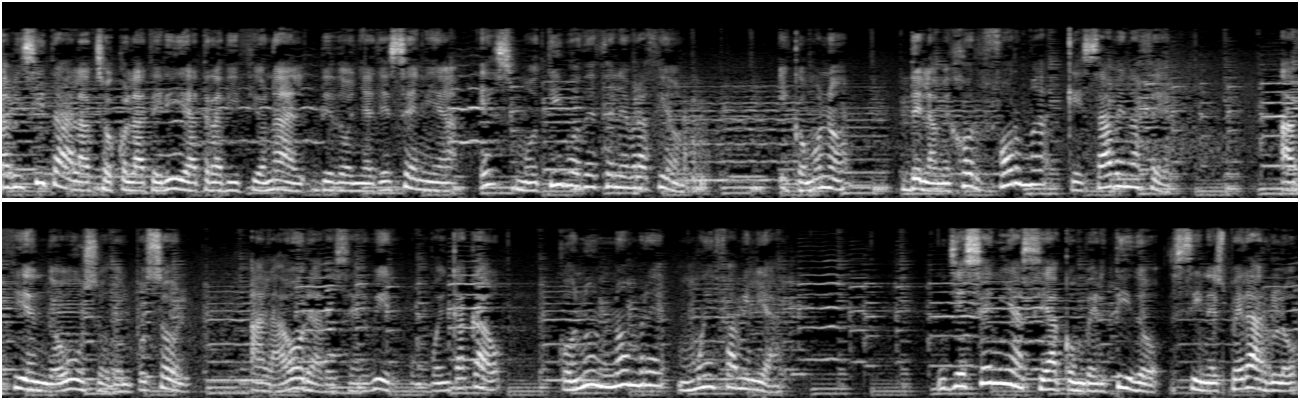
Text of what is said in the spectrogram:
La visita a la chocolatería tradicional de Doña Yesenia es motivo de celebración. Y como no, de la mejor forma que saben hacer. Haciendo uso del pozol a la hora de servir un buen cacao con un nombre muy familiar. Yesenia se ha convertido, sin esperarlo,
